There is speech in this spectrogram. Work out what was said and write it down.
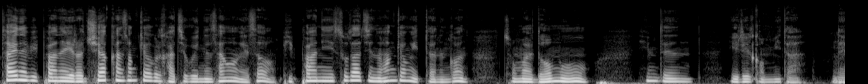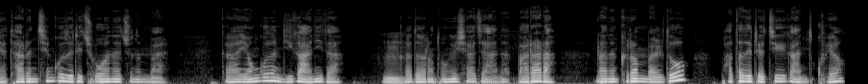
타인의 비판에 이런 취약한 성격을 가지고 있는 상황에서 비판이 쏟아지는 환경에 있다는 건 정말 너무 힘든 일일 겁니다. 네, 음. 다른 친구들이 조언해주는 말, 그러니까 연구는 네가 아니다. 음, 그러니까 너랑 동일시하지 않아, 말아라라는 그런 말도 받아들여지기가 않고요.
